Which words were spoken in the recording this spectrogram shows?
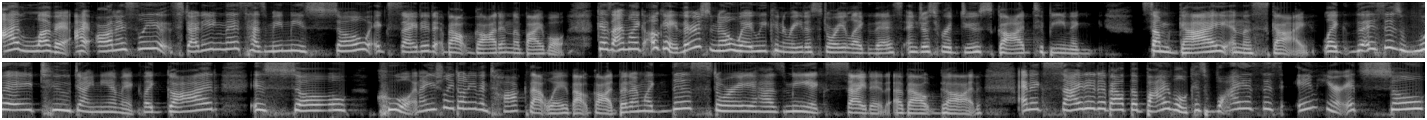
I love it. I honestly, studying this has made me so excited about God in the Bible. Because I'm like, okay, there's no way we can read a story like this and just reduce God to being a some guy in the sky. Like, this is way too dynamic. Like, God is so cool. And I usually don't even talk that way about God, but I'm like, this story has me excited about God and excited about the Bible because why is this in here? It's so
